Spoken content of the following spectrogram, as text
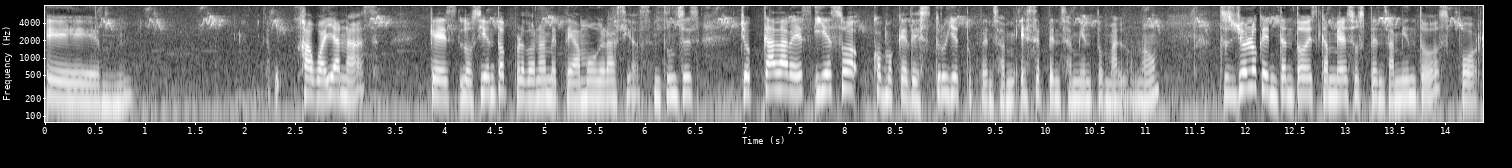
eh, hawaianas, que es lo siento, perdóname, te amo, gracias. Entonces, yo cada vez, y eso como que destruye tu pensamiento, ese pensamiento malo, ¿no? Entonces, yo lo que intento es cambiar esos pensamientos por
